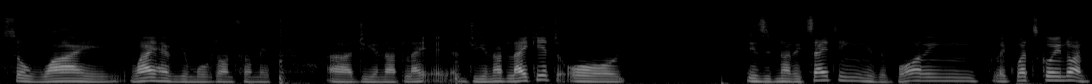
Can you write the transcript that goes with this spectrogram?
so why why have you moved on from it? Uh, do you not like do you not like it, or is it not exciting? Is it boring? Like, what's going on?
